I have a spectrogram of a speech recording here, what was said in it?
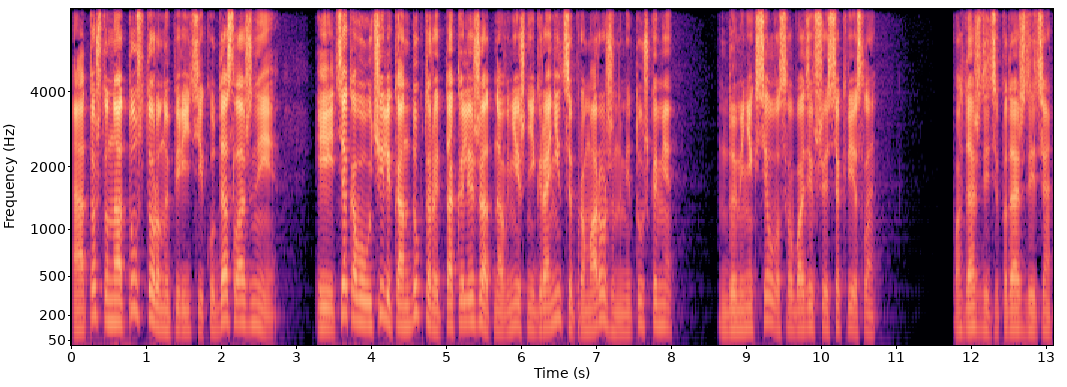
А то, что на ту сторону перейти, куда сложнее. И те, кого учили кондукторы, так и лежат на внешней границе промороженными тушками. Доминик сел в освободившееся кресло. «Подождите, подождите.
